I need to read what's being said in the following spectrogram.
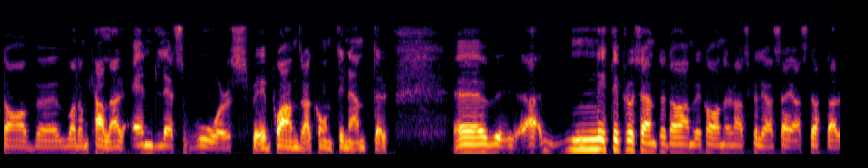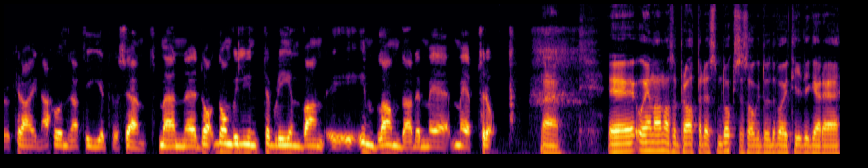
av eh, vad de kallar endless wars på andra kontinenter. 90 eh, procent av amerikanerna skulle jag säga stöttar Ukraina, 110 procent. Men eh, de, de vill inte bli inblandade med, med trupp. Nej. Eh, och en annan som pratade som du också såg, då, det var ju tidigare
